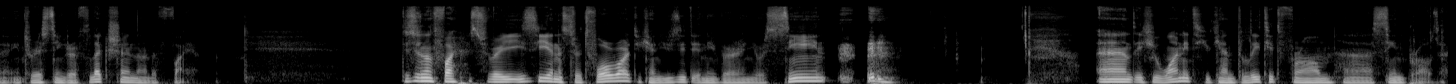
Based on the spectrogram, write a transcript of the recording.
uh, interesting reflection on the fire. This is not fire. It's very easy and straightforward. You can use it anywhere in your scene. and if you want it you can delete it from uh, scene browser.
